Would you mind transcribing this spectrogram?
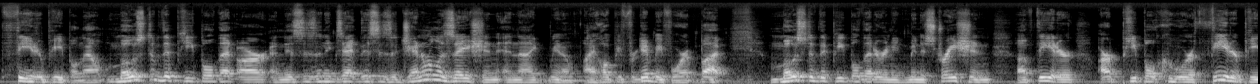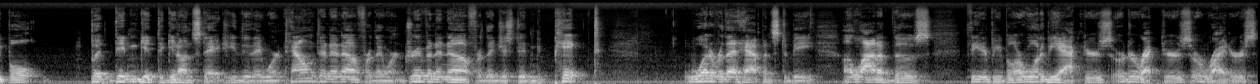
theater people. Now, most of the people that are, and this is an exact, this is a generalization, and I, you know, I hope you forgive me for it, but most of the people that are in administration of theater are people who are theater people but didn't get to get on stage. Either they weren't talented enough, or they weren't driven enough, or they just didn't get picked. Whatever that happens to be, a lot of those theater people are want to be actors or directors or writers,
